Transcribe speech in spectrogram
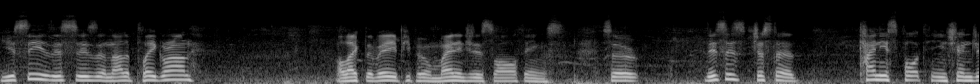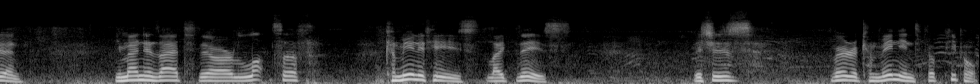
you see this is another playground. I like the way people manage this all things. So this is just a tiny spot in shenzhen. Imagine that there are lots of communities like this which is very convenient for people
